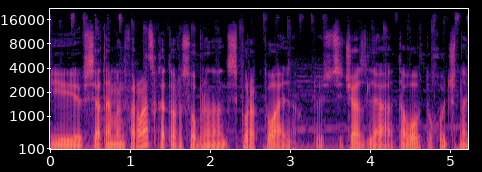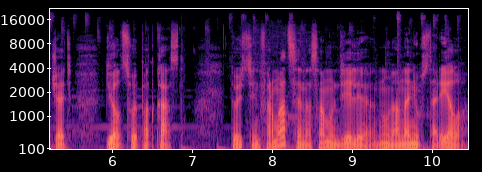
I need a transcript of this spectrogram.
И вся там информация, которая собрана, до сих пор актуальна. То есть сейчас для того, кто хочет начать делать свой подкаст. То есть информация на самом деле, ну, она не устарела.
